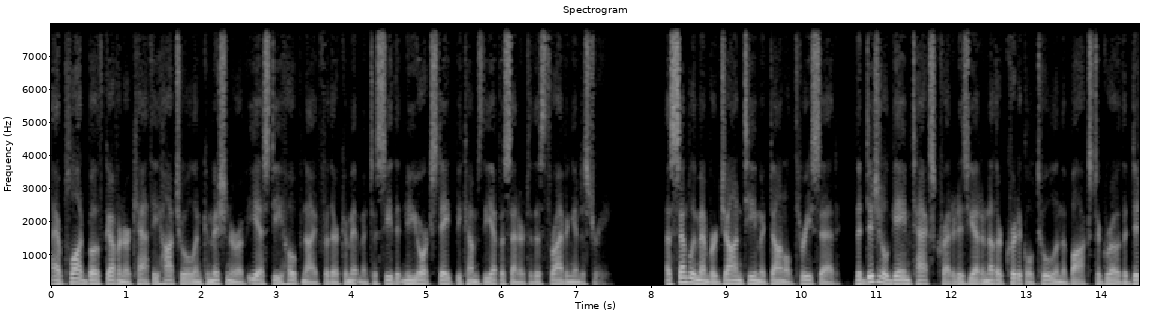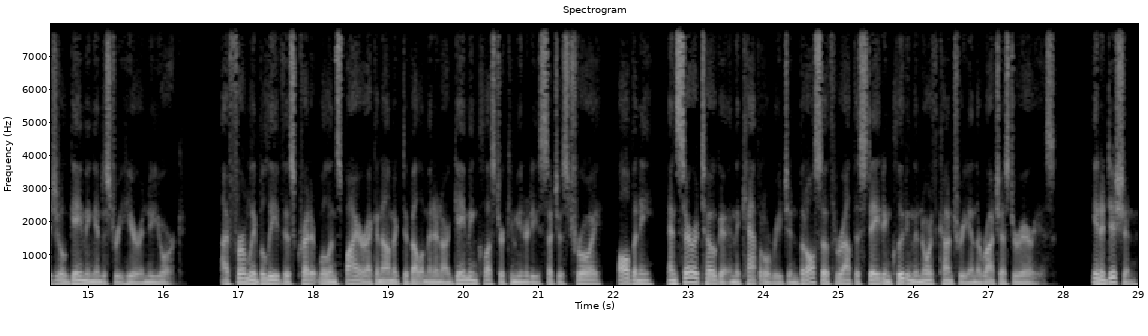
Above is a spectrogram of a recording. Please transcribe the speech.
I applaud both Governor Kathy Hochul and Commissioner of ESD Hope Knight for their commitment to see that New York State becomes the epicenter to this thriving industry. Assemblymember John T. McDonald III said, The digital game tax credit is yet another critical tool in the box to grow the digital gaming industry here in New York. I firmly believe this credit will inspire economic development in our gaming cluster communities such as Troy, Albany, and Saratoga in the capital region, but also throughout the state, including the North Country and the Rochester areas. In addition,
